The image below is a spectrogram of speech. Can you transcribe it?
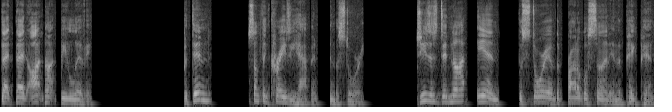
that, that ought not be living. But then something crazy happened in the story. Jesus did not end the story of the prodigal son in the pig pen.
